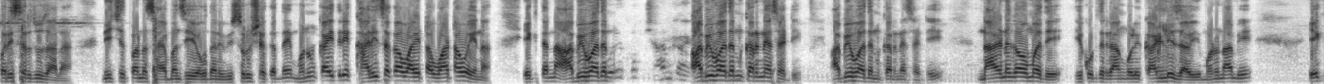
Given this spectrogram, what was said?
परिसर जो झाला निश्चितपणे साहेबांचं योगदान विसरू शकत नाही. म्हणून काहीतरी खारीचं का वाईट वाटावं आहे ना? एक त्यांना अभिवादन अभिवादन करण्यासाठी अभिवादन करण्यासाठी नारायणगावमध्ये ही कुठेतरी रांगोळी काढली जावी. म्हणून आम्ही एक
